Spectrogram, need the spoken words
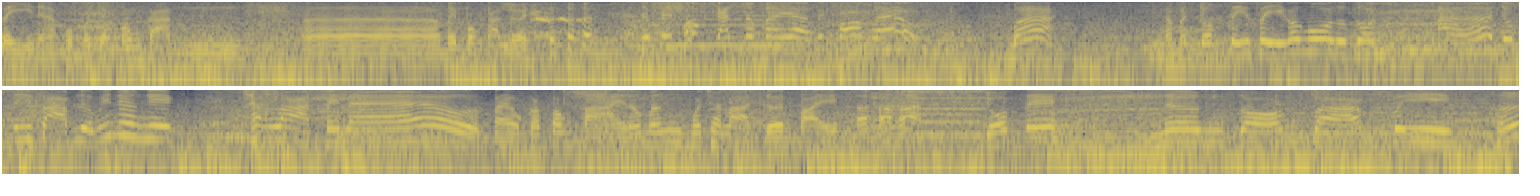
สี่นะ ผมก็จะป้องกันอ่อไม่ป้องกันเลย จะไปป้องกันทำไมอะไม่ป้องแล้ว มาถ้ามันโจมตีสี่ก็โง่สุดๆอ่าโจมตีสามเหลือไว้หนึ่งอีกฉลาดไปแล้ว แต่ก็ต้องตายแล้วมั้งเพราะฉลาดเกินไป โจมตี หนึ่งสองสามสี่ห้า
